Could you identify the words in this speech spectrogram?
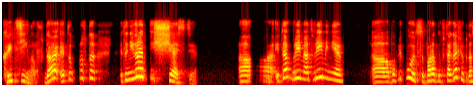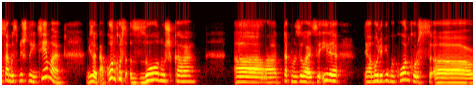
кретинов. Да? Это просто это невероятное счастье. И там время от времени публикуются парадные фотографии на самые смешные темы. Не знаю, там конкурс «Зонушка», так называется, или а, мой любимый конкурс а,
